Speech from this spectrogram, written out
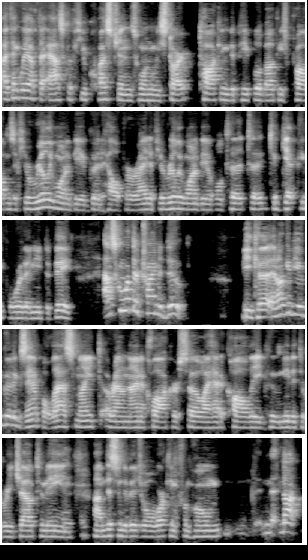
I think we have to ask a few questions when we start talking to people about these problems. If you really want to be a good helper, right? If you really want to be able to, to, to get people where they need to be, ask them what they're trying to do. Because, and I'll give you a good example. Last night around nine o'clock or so, I had a colleague who needed to reach out to me, and um, this individual working from home, not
